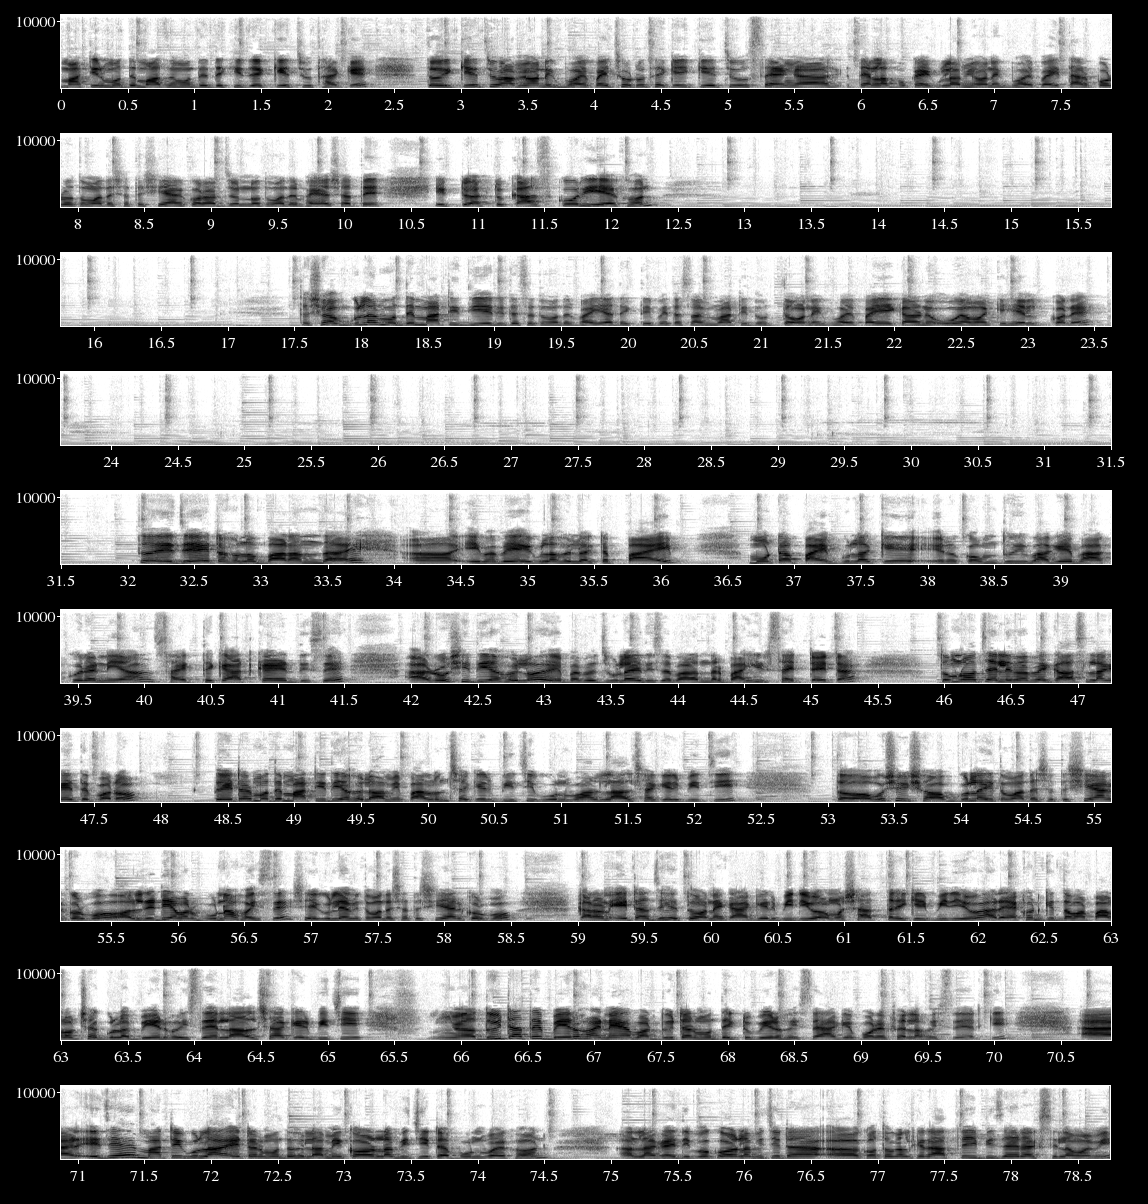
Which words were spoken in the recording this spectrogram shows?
মাটির মধ্যে মাঝে মধ্যে দেখি যে কেঁচু থাকে। তো ওই কেঁচু আমি অনেক ভয় পাই। ছোট থেকেই কেঁচু স্যাঙ্গা তেলাপোকা এগুলো আমি অনেক ভয় পাই। তারপরও তোমাদের সাথে শেয়ার করার জন্য তোমাদের ভাইয়ার সাথে একটু একটু কাজ করি এখন। তো সবগুলোর মধ্যে মাটি দিয়ে দিতেছে তোমাদের ভাইয়া, দেখতেই পেতেছে আমি মাটি ধরতে অনেক ভয় পাই, এই কারণে ও আমাকে হেল্প করে। তো এই যে এটা হলো বারান্দায় এইভাবে এগুলা হলো একটা পাইপ। মোটা পাইপগুলাকে এরকম দুই ভাগে ভাগ করে নিয়ে, সাইড থেকে আটকায় দিছে। আর রশি দিয়ে হলো এভাবে ঝুলাই দিছে বারান্দার বাহির সাইডটা এটা। তোমরাও চাইলে এভাবে গাছ লাগাইতে পারো। তো এটার মধ্যে মাটি দিয়ে হলো আমি পালন শাকের বিচি বুনবো আর লাল শাকের বিচি। তো অবশ্যই সবগুলাই তোমাদের সাথে শেয়ার করব। অলরেডি আমার বোনা হয়েছে, সেগুলি আমি তোমাদের সাথে শেয়ার করব। কারণ এটা যেহেতু অনেক আগের ভিডিও আমার সাত তারিখের ভিডিও আর এখন কিন্তু আমার পালন শাকগুলো বের হয়েছে। লাল শাকের বিচি দুইটাতে বের হয় না আবার দুইটার মধ্যে একটু বের হয়েছে, আগে পরে ফেলা হয়েছে আর কি। আর এই যে মাটিগুলা, এটার মধ্যে হলো আমি করলা বিচিটা বুনবো এখন। লাগাই দিব। করলা বিচিটা গতকালকে রাত্রেই ভিজাই রাখছিলাম আমি।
